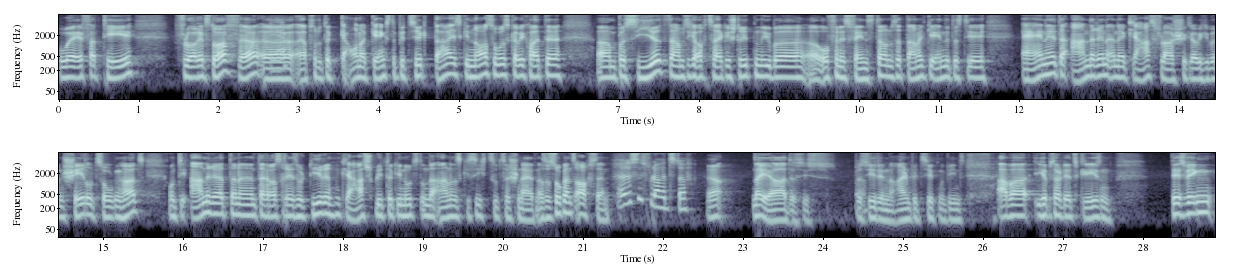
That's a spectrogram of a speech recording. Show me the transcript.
ORF.at, Floridsdorf, ja, Äh, absoluter Gauner-Gangsterbezirk. Da ist genau sowas, glaube ich, heute ähm, passiert. Da haben sich auch zwei gestritten über äh, offenes Fenster und es hat damit geendet, dass die eine der anderen eine Glasflasche, glaube ich, über den Schädel gezogen hat und die andere hat dann einen daraus resultierenden Glassplitter genutzt, um der anderen das Gesicht zu zerschneiden. Also so kann es auch sein. Ja, Das ist Floridsdorf. Ja, naja, das ist passiert in allen Bezirken Wiens. Aber ich habe es halt jetzt gelesen. Deswegen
